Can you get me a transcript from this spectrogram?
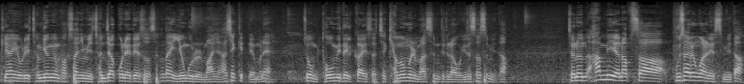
기왕에 우리 정경영 박사님이 전자권에 대해서 상당히 연구를 많이 하셨기 때문에 좀 도움이 될까 해서 제 경험을 말씀드리려고 일어섰습니다. 저는 한미 연합사 부사령관을 했습니다.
